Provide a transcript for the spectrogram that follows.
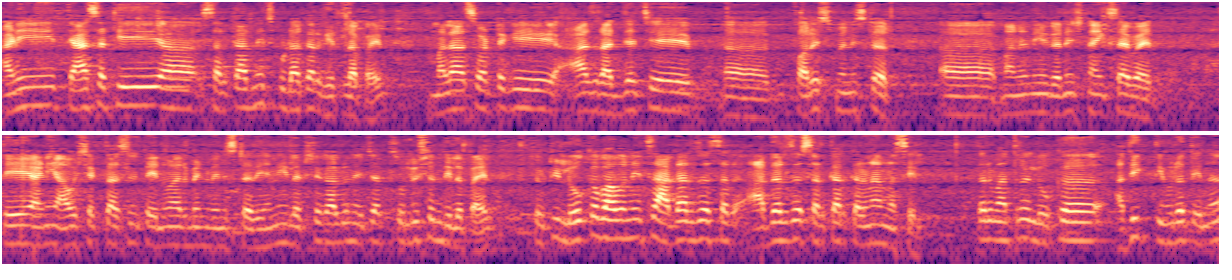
आणि त्यासाठी सरकारनेच पुढाकार घेतला पाहिजे. मला असं वाटतं की आज राज्याचे फॉरेस्ट मिनिस्टर माननीय गणेश नाईक साहेब आहेत. ते आणि आवश्यकता असेल ते एन्व्हायरमेंट मिनिस्टर यांनी लक्ष घालून याच्यात सोल्युशन दिलं पाहिजे. शेवटी लोकभावनेचा आधार जर सर आदर जर सरकार करणार नसेल तर मात्र लोक अधिक तीव्रतेनं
